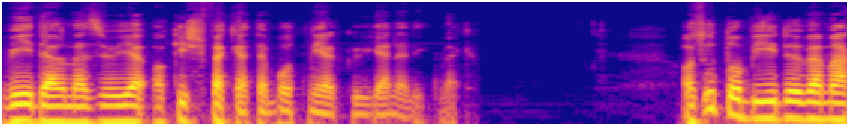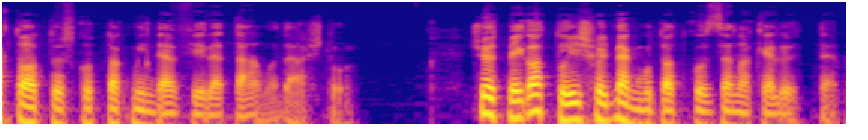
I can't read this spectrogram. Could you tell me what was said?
védelmezője a kis fekete bot nélkül jelenik meg. Az utóbbi időben már tartózkodtak mindenféle támadástól. Sőt, még attól is, hogy megmutatkozzanak előtte.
